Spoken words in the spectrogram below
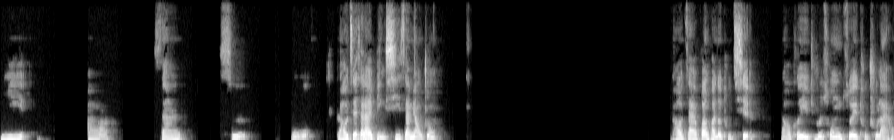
一、二、三、四、五，然后接下来屏息三秒钟，然后再缓缓的吐气，然后可以就是从嘴吐出来哈。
